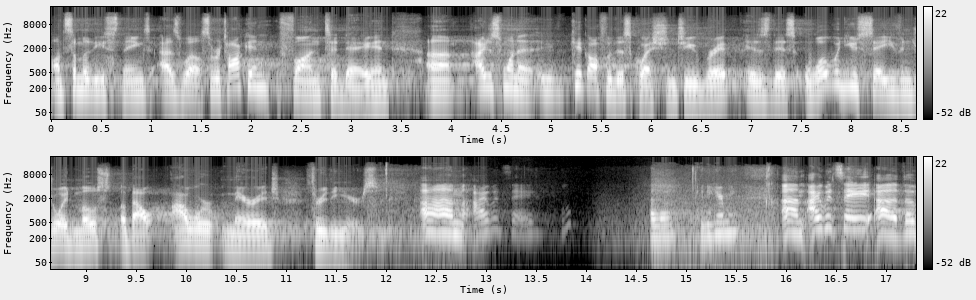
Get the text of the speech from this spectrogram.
on some of these things as well. So, we're talking fun today, and uh, I just want to kick off with this question to you, Britt is this What would you say you've enjoyed most about our marriage through the years? Um, I would say, hello, can you hear me? Um, I would say uh, the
